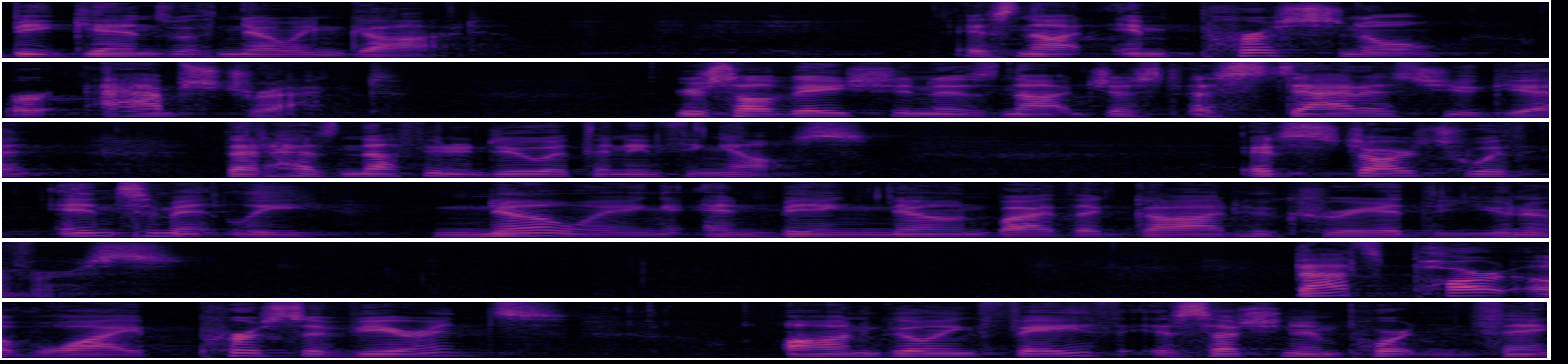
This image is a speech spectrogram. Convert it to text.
begins with knowing God. It's not impersonal or abstract. Your salvation is not just a status you get that has nothing to do with anything else. It starts with intimately knowing and being known by the God who created the universe. That's part of why perseverance, ongoing faith, is such an important thing.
